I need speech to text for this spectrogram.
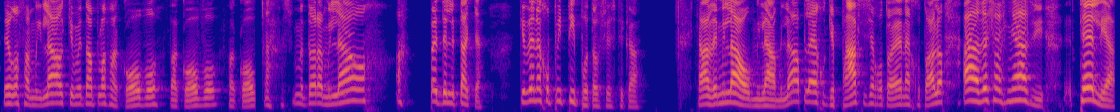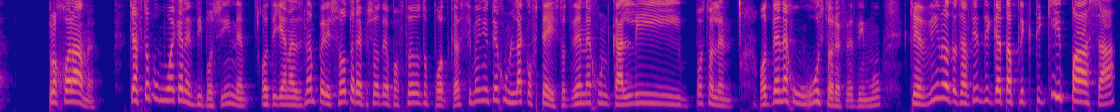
Εγώ θα μιλάω και μετά απλά θα κόβω, θα κόβω, θα κόβω. Α ας πούμε τώρα μιλάω α, 5 λεπτάκια. Και δεν έχω πει τίποτα ουσιαστικά. Καλά, δεν μιλάω, μιλάω, μιλάω. Απλά έχω και παύσεις, έχω το ένα, έχω το άλλο. Α, δεν σας νοιάζει. Τέλεια. Προχωράμε. Και αυτό που μου έκανε εντύπωση είναι ότι για να ζητάνε περισσότερα επεισόδια από αυτό το podcast σημαίνει ότι έχουν lack of taste, ότι δεν έχουν καλή. Πώς το λένε, ότι δεν έχουν γούστο, ρε παιδί μου. Και δίνοντας αυτή την καταπληκτική πάσα,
